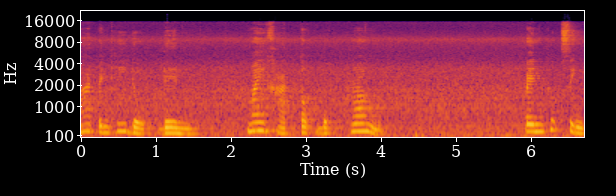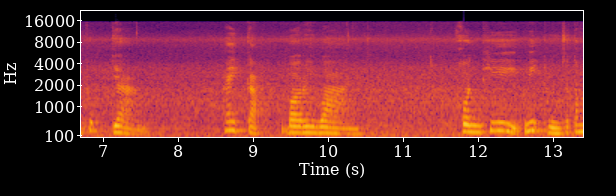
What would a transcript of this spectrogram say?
มารถเป็นที่โดดเด่น ไม่ขาดตกบกพร่อง เป็นทุกสิ่งทุกอย่าง ให้กับบริวาร คนที่มิถุนจะต้อง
